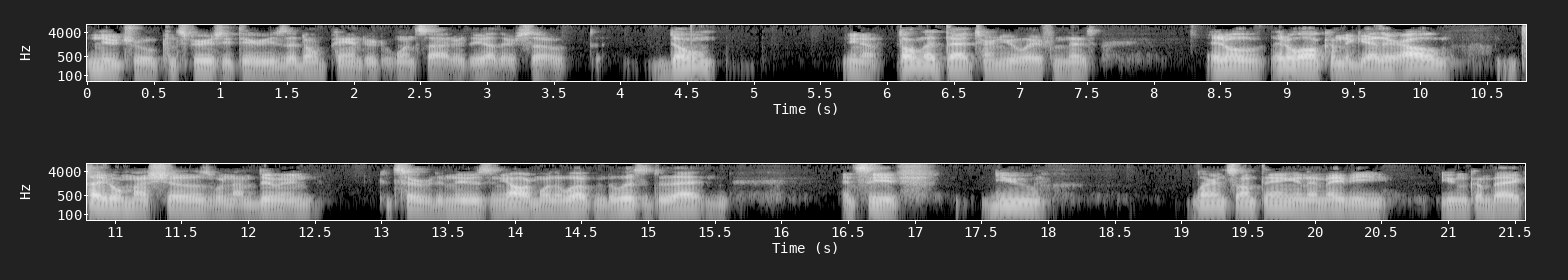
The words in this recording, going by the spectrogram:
neutral conspiracy theories that don't pander to one side or the other. So don't you know don't let that turn you away from this. It'll it'll all come together. I'll title my shows when I'm doing conservative news, and y'all are more than welcome to listen to that and and see if you learn something, and then maybe you can come back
